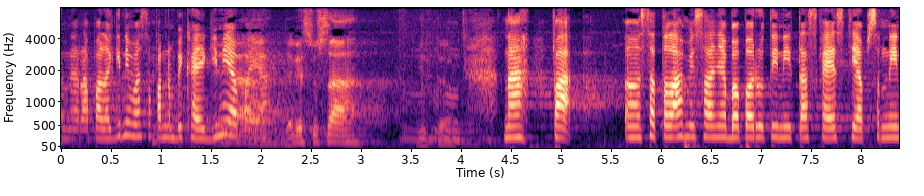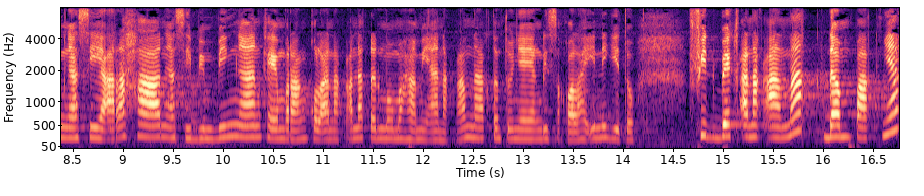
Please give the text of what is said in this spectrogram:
bener. Apalagi nih masa pandemi kayak gini ya Iya, Pak ya. jadi susah gitu Nah, Pak, eh, setelah misalnya Bapak rutinitas kayak setiap Senin ngasih arahan, ngasih bimbingan, kayak merangkul anak-anak dan memahami anak-anak tentunya yang di sekolah ini gitu. Feedback anak-anak dampaknya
